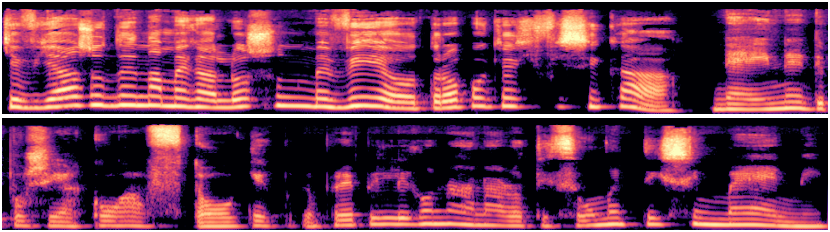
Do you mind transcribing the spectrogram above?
και βιάζονται να μεγαλώσουν με βίαιο τρόπο και όχι φυσικά. Ναι, είναι εντυπωσιακό αυτό και πρέπει λίγο να αναρωτηθούμε τι σημαίνει.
